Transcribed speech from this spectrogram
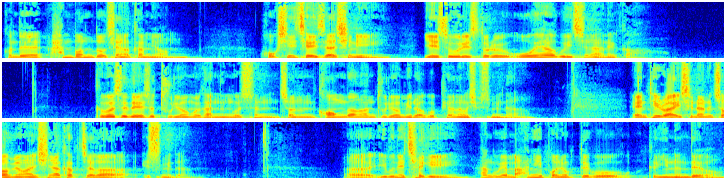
그런데 한 번 더 생각하면 혹시 제 자신이 예수 그리스도를 오해하고 있지는 않을까? 그것에 대해서 두려움을 갖는 것은 저는 건강한 두려움이라고 표현하고 싶습니다. 엔티 라이시라는 저명한 신약학자가 있습니다. 아, 이분의 책이 한국에 많이 번역되고 그 있는데요.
